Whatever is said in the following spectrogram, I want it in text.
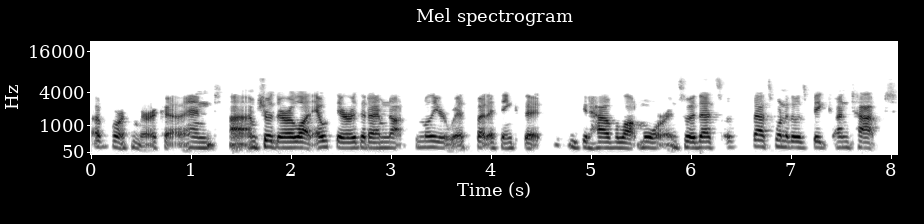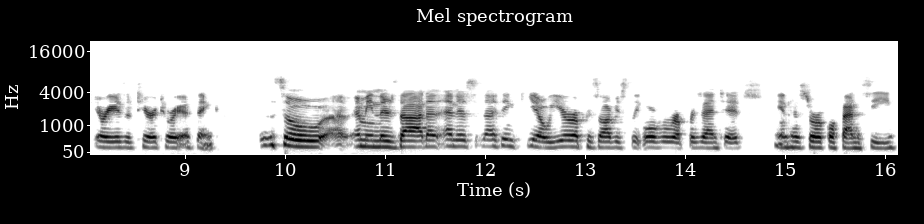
of North America. And uh, I'm sure there are a lot out there that I'm not familiar with, but I think that we could have a lot more. And so that's, that's one of those big untapped areas of territory, I think. So, uh, I mean, there's that. And, and there's, I think, you know, Europe is obviously overrepresented in historical fantasy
